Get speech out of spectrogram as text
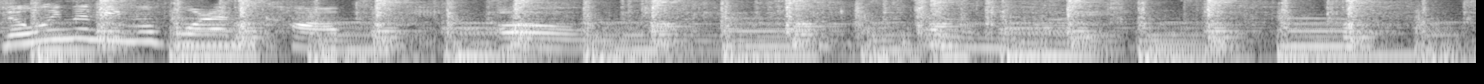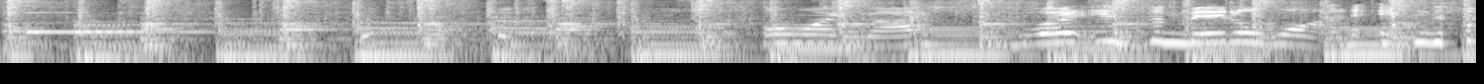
knowing the name of what I'm copying. Oh. oh my gosh, what is the middle one? And the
